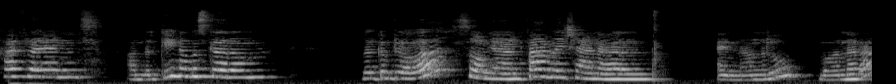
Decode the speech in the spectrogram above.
హాయ్ ఫ్రెండ్స్ అందరికీ నమస్కారం. Welcome to our Sonia and family channel and అందరూ బాగున్నారా?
